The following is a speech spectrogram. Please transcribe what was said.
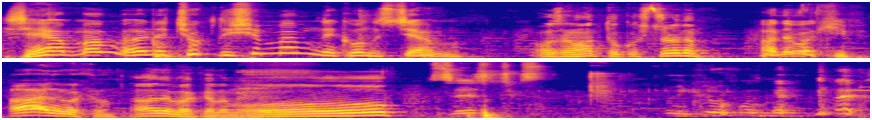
şey yapmam öyle çok düşünmem ne konuşacağımı. O zaman tokuşturalım. Hadi bakayım. Hadi bakalım. Hadi bakalım. Hop. Ses çıksın. Mikrofon yaklaş.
